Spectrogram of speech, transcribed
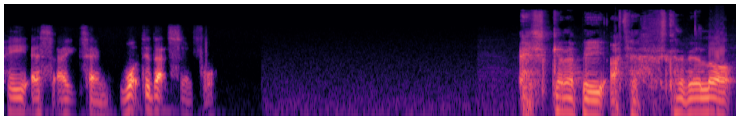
PSA 10. What did that sell for? It's gonna be. I It's gonna be a lot.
